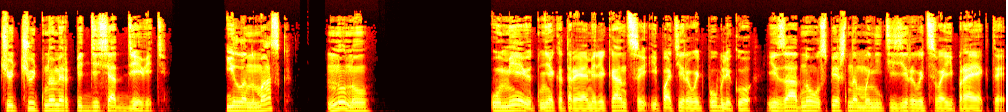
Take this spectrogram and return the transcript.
Чуть-чуть номер 59. Илон Маск? Ну-ну. Умеют некоторые американцы ипотировать публику и заодно успешно монетизировать свои проекты.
